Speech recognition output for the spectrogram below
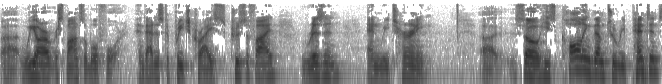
uh, we are responsible for, and that is to preach Christ crucified, risen, and returning. Uh, so He's calling them to repentance.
